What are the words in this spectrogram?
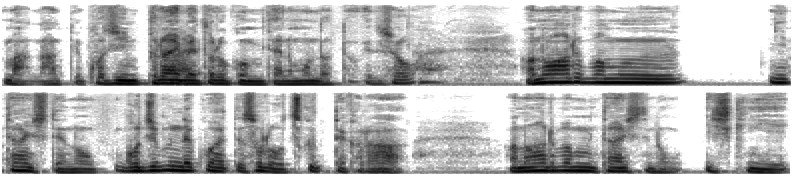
う、まあ、なんていう個人プライベート録音みたいなもんだったわけでしょ、はいあのアルバムに対してのご自分でこうやってソロを作ってからあのアルバムに対しての意識に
